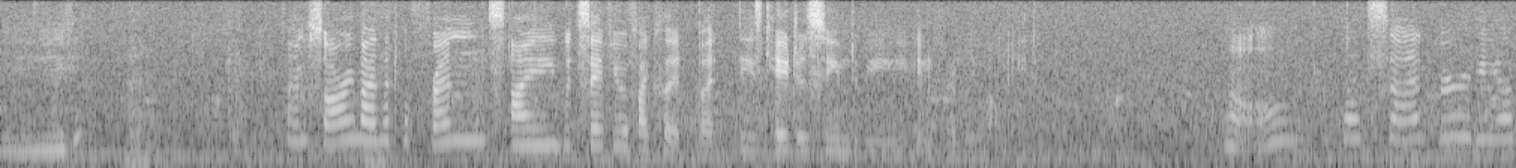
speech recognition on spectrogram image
Mhm. I'm sorry, my little friends. I would save you if I could, but these cages seem to be incredibly well made. Oh, that sad birdie up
